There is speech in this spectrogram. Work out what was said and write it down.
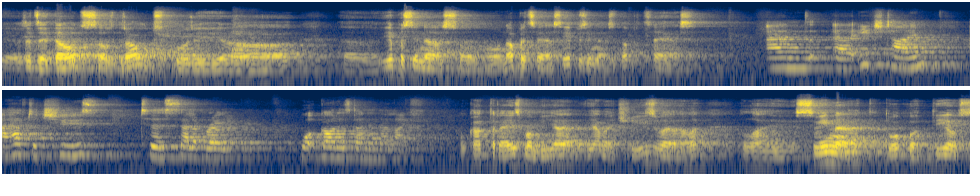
Redzēju daudzus savus draugus, kuri uh, iepazinās un, un apprecējās, iepazinās un apprecējās. And uh, each time I have to choose to celebrate what God has done in their life. Un katru reizi man bija jā, jāveic šī izvēle, lai svinētu to, ko Dievs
